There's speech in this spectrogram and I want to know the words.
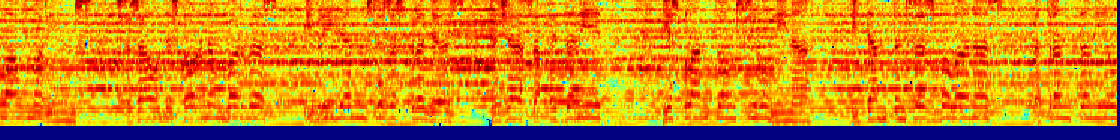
blaus marins ses aldes tornen verdes i brillen ses estrelles que ja s'ha fet de nit i es plàncton s'il·lumina i tanten ses balenes a 30.000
